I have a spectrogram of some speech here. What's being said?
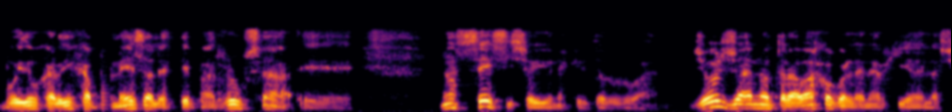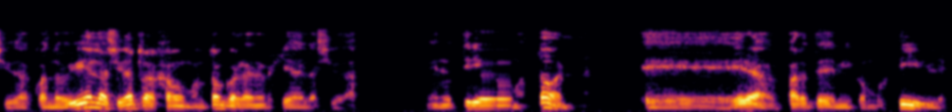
voy de un jardín japonés a la estepa rusa, eh, no sé si soy un escritor urbano. Yo ya no trabajo con la energía de la ciudad. Cuando vivía en la ciudad trabajaba un montón con la energía de la ciudad. Me nutría un montón. Eh, era parte de mi combustible.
